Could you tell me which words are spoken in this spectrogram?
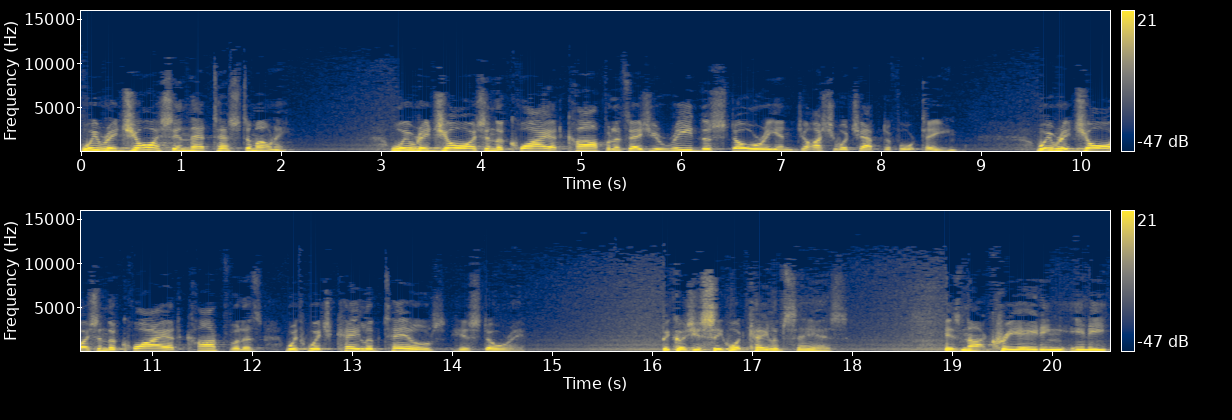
we rejoice in that testimony. We rejoice in the quiet confidence as you read the story in Joshua chapter 14. We rejoice in the quiet confidence with which Caleb tells his story. Because you see what Caleb says is not creating any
